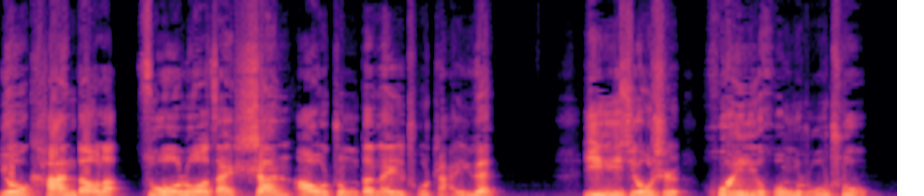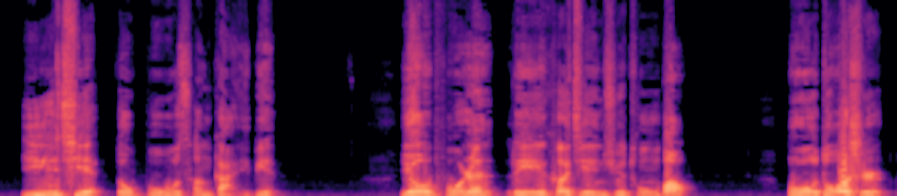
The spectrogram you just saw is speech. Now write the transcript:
又看到了坐落在山坳中的那处宅院，依旧是恢宏如初，一切都不曾改变。有仆人立刻进去通报，不多时，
